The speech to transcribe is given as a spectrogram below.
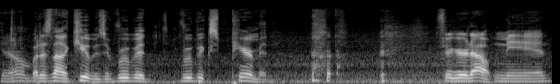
you know, but it's not a cube. It's a Rubik Rubik's pyramid. Figure it out, man.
